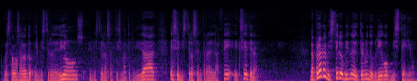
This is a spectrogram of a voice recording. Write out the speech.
porque estamos hablando del misterio de Dios, el misterio de la Santísima Trinidad, ese misterio central de la fe, etc. La palabra misterio viene del término griego mysterium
